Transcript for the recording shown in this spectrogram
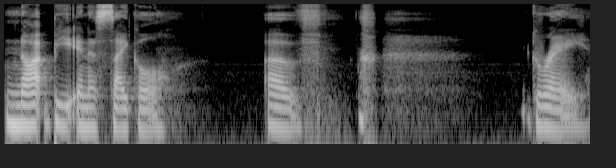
not be in a cycle of gray,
